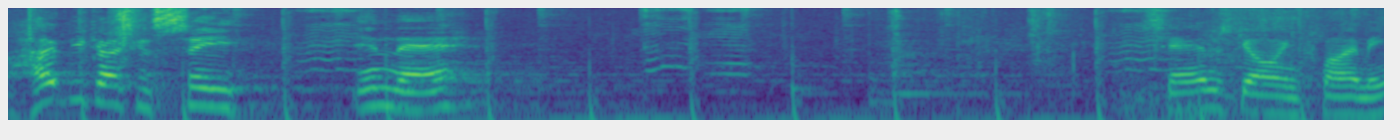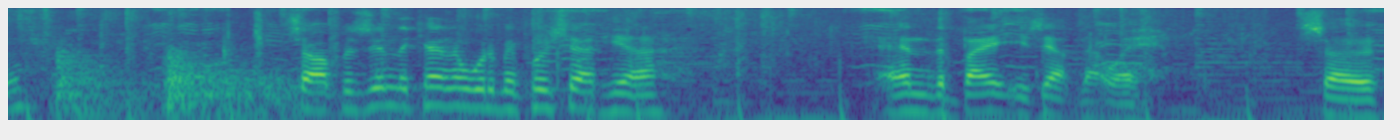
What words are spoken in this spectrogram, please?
I hope you guys can see in there. Sam's going climbing. So I presume the cannon would have been pushed out here and the bay is out that way. So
